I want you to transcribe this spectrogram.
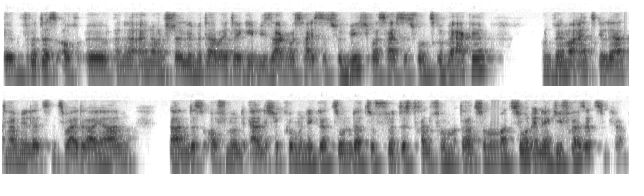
äh, wird das auch äh, an der einen oder anderen Stelle Mitarbeiter geben, die sagen, was heißt das für mich, was heißt das für unsere Werke? Und wenn wir eins gelernt haben in den letzten zwei, drei Jahren, dann, dass offene und ehrliche Kommunikation dazu führt, dass Transformation Energie freisetzen kann.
